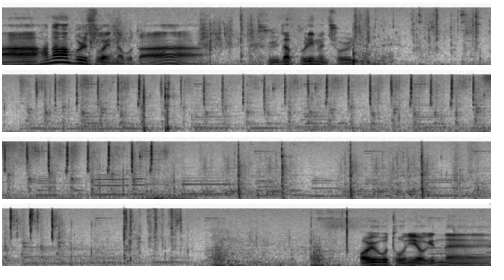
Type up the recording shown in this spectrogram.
아 하나만 뿌릴 수가 있나 보다. 둘 다 뿌리면 좋을 텐데. 어이구 돈이 여기 있네.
